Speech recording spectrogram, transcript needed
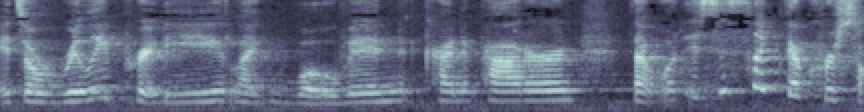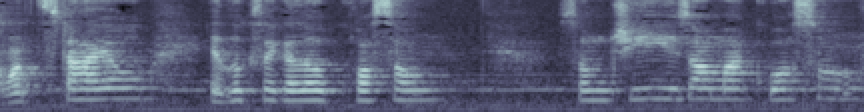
It's a really pretty, like woven kind of pattern. That what, is this like the croissant style? It looks like a little croissant some cheese on my croissant.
